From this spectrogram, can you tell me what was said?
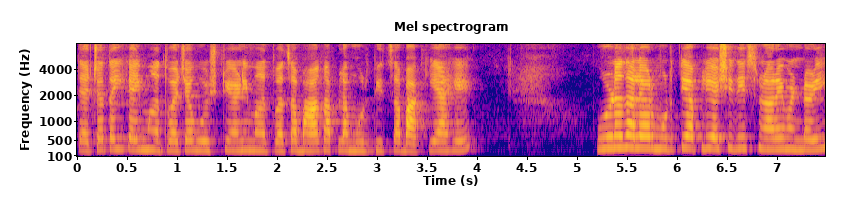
त्याच्यातही काही महत्त्वाच्या गोष्टी आणि महत्त्वाचा भाग आपला मूर्तीचा बाकी आहे. पूर्ण झाल्यावर मूर्ती आपली अशी दिसणार आहे मंडळी.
